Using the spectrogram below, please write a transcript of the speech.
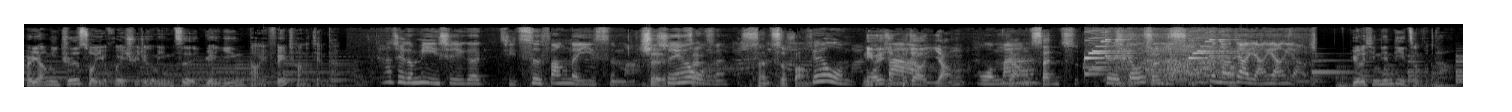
而杨幂之所以会取这个名字，原因倒也非常的简单。它这个“幂”是一个几次方的意思吗？是，因为我们三次方。因为我你为什么不叫杨？我妈杨三次。对，都是杨，不能叫杨杨杨。娱乐新天地，综合报道。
